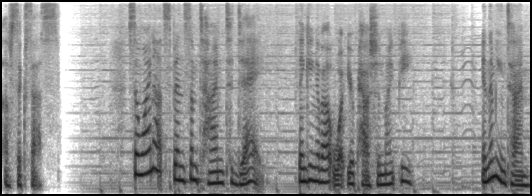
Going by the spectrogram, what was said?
of success. So why not spend some time today thinking about what your passion might be? In the meantime,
